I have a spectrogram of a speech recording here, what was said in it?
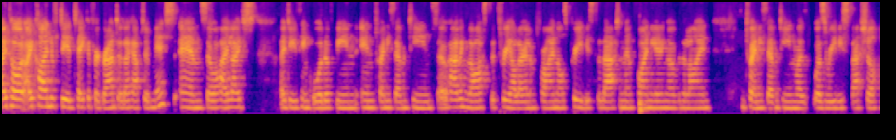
I thought I kind of did take it for granted. I have to admit. Um, so a highlight I do think would have been in 2017. So having lost the three All Ireland finals previous to that, and then finally getting over the line in 2017 was was really special.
